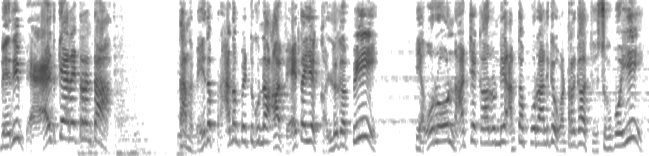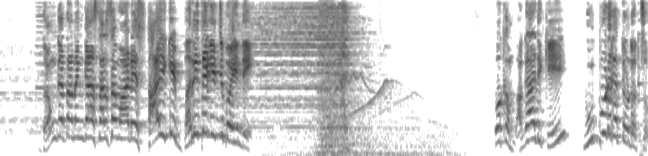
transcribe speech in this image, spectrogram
వెరీ బ్యాడ్ క్యారెక్టర్ అంట. తన మీద ప్రాణం పెట్టుకున్న ఆ వేటయ్య కళ్ళు కప్పి ఎవరో నాట్యకారుణ్ణి అంతఃపురానికి ఒంటరిగా తీసుకుపోయి దొంగతనంగా సరసమాడే స్థాయికి బరి తెగించిపోయింది. ఒక మగాడికి ఉంపుడుగా ఉండొచ్చు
